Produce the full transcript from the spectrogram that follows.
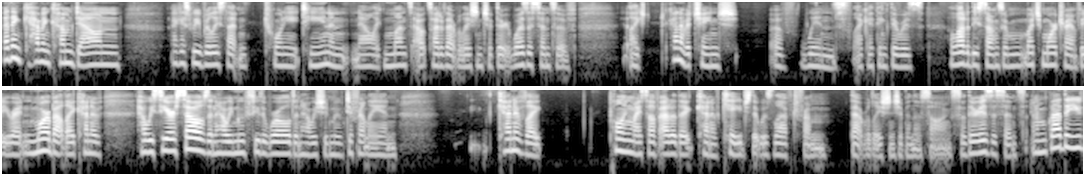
I think having come down, I guess we released that in 2018, and now like months outside of that relationship, there was a sense of like kind of a change of winds. Like I think there was a lot of these songs are much more triumphant, you're right, and more about like kind of how we see ourselves and how we move through the world and how we should move differently and kind of like pulling myself out of the kind of cage that was left from that relationship in those songs. So there is a sense, and I'm glad that you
